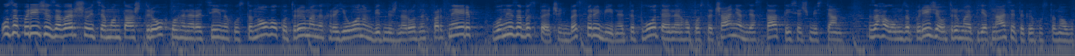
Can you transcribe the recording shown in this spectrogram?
У Запоріжжі завершується монтаж трьох когенераційних установок, отриманих регіоном від міжнародних партнерів. Вони забезпечать безперебійне тепло та енергопостачання для 100 тисяч містян. Загалом Запоріжжя отримає 15 таких установок.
